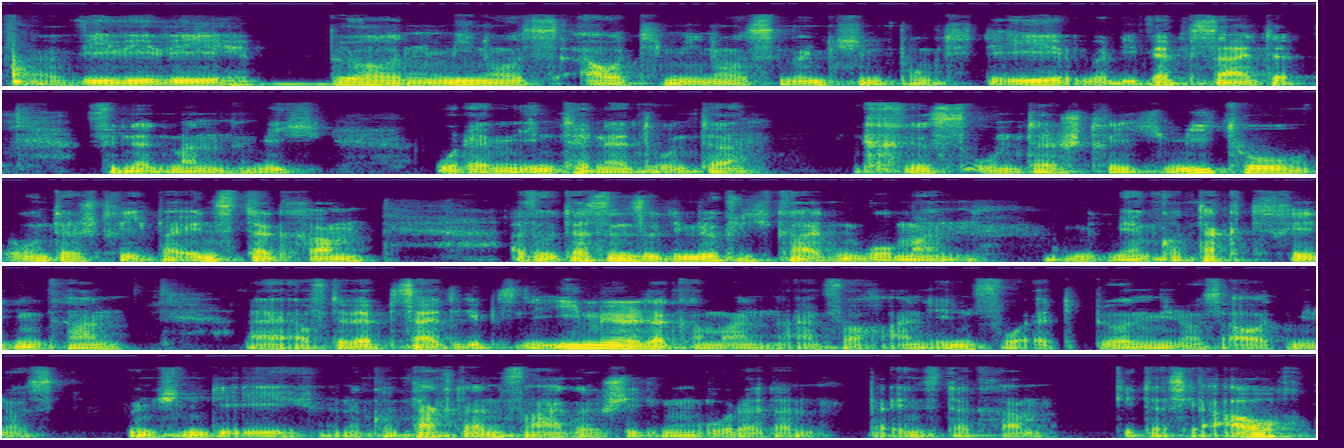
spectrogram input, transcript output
www.burn-out-münchen.de über die Webseite findet man mich oder im Internet unter Chris-Mito- bei Instagram. Also das sind so die Möglichkeiten, wo man mit mir in Kontakt treten kann. Äh, auf der Webseite gibt es eine E-Mail, da kann man einfach an info at burn-out-münchen.de eine Kontaktanfrage schicken oder dann bei Instagram geht das ja auch.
